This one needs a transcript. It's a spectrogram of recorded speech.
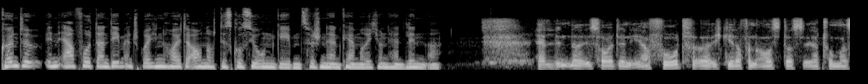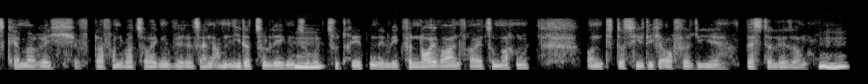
könnte in Erfurt dann dementsprechend heute auch noch Diskussionen geben zwischen Herrn Kemmerich und Herrn Lindner. Herr Lindner ist heute in Erfurt. Äh, ich gehe davon aus, dass er Thomas Kemmerich davon überzeugen will, sein Amt niederzulegen, mhm. zurückzutreten, den Weg für Neuwahlen freizumachen. Und das hielt ich auch für die beste Lösung. Mhm.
